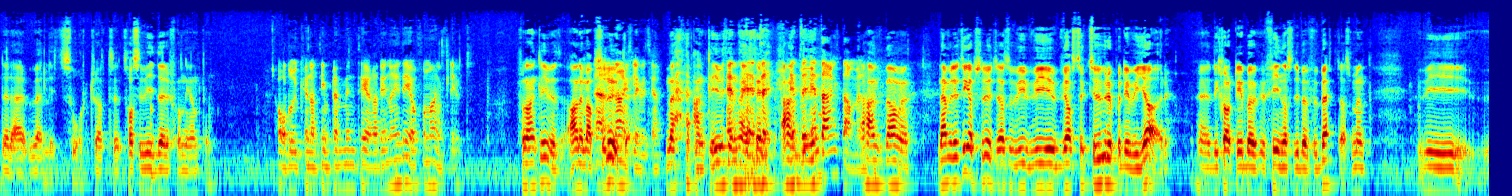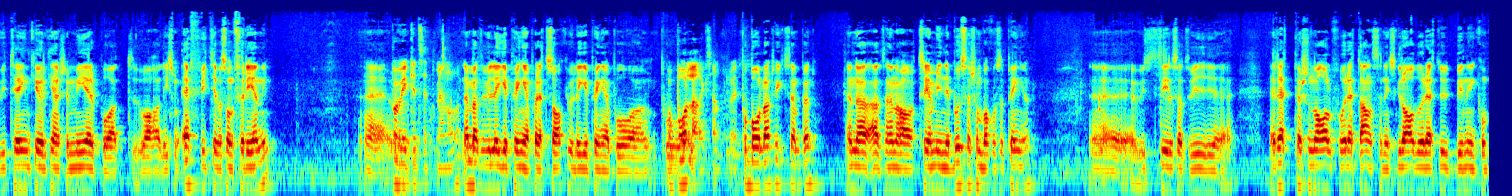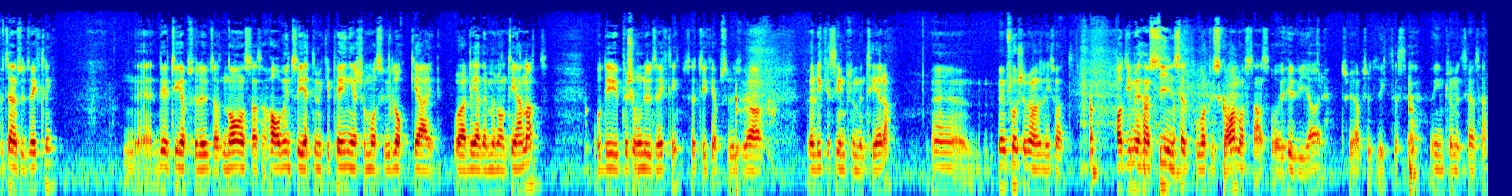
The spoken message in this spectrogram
Det där är väldigt svårt att ta sig vidare från egentligen. Har du kunnat implementera dina idéer från näringslivet? Från anklivet? Ja, nej men absolut. Äh, anklivet, ja. Nej, anklivet är Inte, nej, inte, inte, ankdammen. Ankdammen. Nej men det tycker jag absolut. Alltså, vi, vi, vi har strukturer på det vi gör. Eh, Det är klart det behöver förfinas och det behöver förbättras. Men vi, vi tänker väl kanske mer på att vara liksom effektiva som förening. Eh, På vilket sätt menar du? Nej men att vi lägger pengar på rätt saker. Vi lägger pengar på... På bollar exempelvis? På bollar till exempel. Än att än ha tre minibussar som bara kostar pengar. Eh, vi ser till så att vi eh, rätt personal får rätt anställningsgrad och rätt utbildning, kompetensutveckling. Eh, det tycker jag absolut att någonstans har vi inte så jättemycket pengar så måste vi locka våra ledare med någonting annat. Och det är ju personlig utveckling så jag tycker absolut vi har, vi har lyckats implementera. Eh, Men först och främst liksom att ha ett gemensamt synsätt på vart vi ska någonstans och hur vi gör det. tror jag är absolut viktigaste att implementera här.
